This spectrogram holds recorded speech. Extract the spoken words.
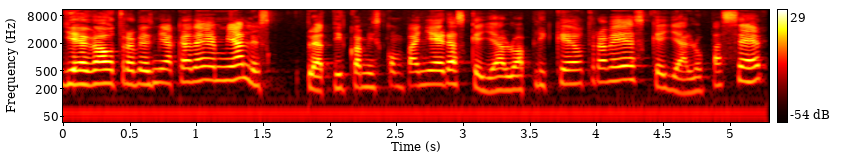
Llega otra vez mi academia, les platico a mis compañeras que ya lo apliqué otra vez, que ya lo pasé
